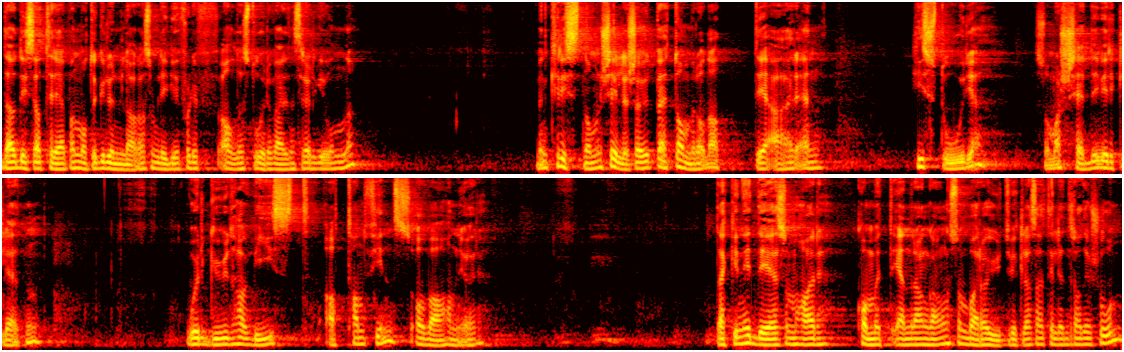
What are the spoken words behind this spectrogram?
Det er jo disse tre på en måte grunnlagene som ligger for de, alle store verdensreligionene. Men kristendommen skiller seg ut på ett område, at det er en historie som har skjedd i virkeligheten, hvor Gud har vist at han fins, og hva han gjør. Det er ikke en idé som har kommet en eller annen gang, som bare har utvikla seg til en tradisjon.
